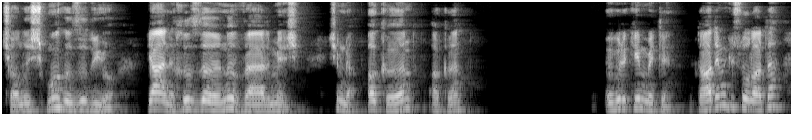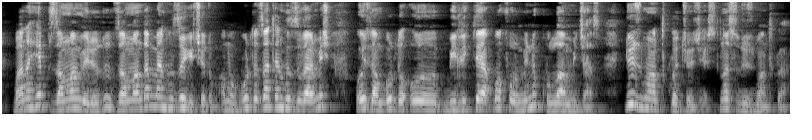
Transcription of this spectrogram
Çalışma hızı diyor. Yani hızlarını vermiş. Şimdi akın, akın Öbürü kim? Metin. Daha deminki sorularda bana hep zaman veriyordu. Zamandan ben hıza geçiyordum. Ama burada zaten hızı vermiş. O yüzden burada o birlikte yapma formülünü kullanmayacağız. Düz mantıkla çözeceğiz. Nasıl düz mantıkla?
